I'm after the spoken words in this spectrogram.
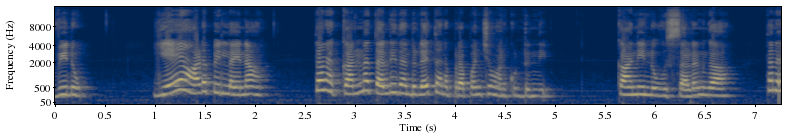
విను. ఏ ఆడపిల్లైనా తన కన్న తల్లిదండ్రులే తన ప్రపంచం అనుకుంటుంది. కానీ నువ్వు సడన్గా తన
